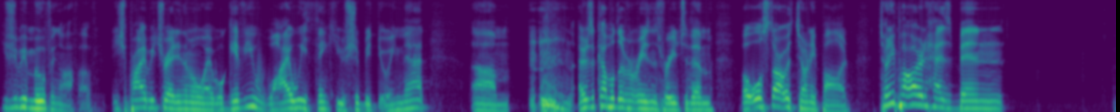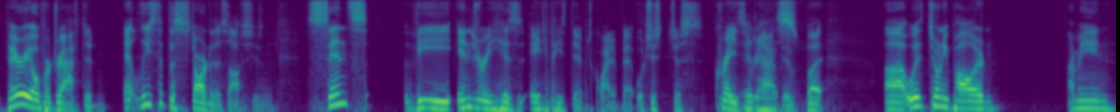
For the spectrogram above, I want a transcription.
you should be moving off of. You should probably be trading them away. We'll give you why we think you should be doing that. Um, there's a couple different reasons for each of them, but we'll start with Tony Pollard. Tony Pollard has been very overdrafted, at least at the start of this offseason. Since the injury, his ADP's dipped quite a bit, which is just crazy It reactive. has. But uh, with Tony Pollard, I mean,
